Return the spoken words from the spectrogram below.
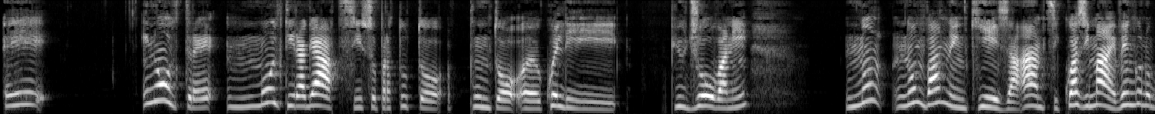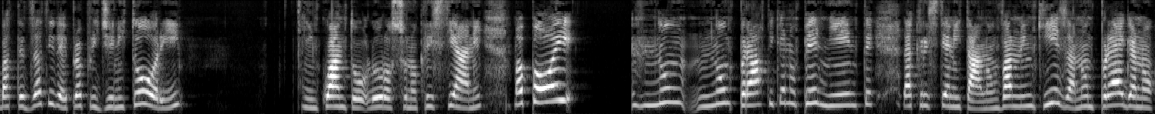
E inoltre molti ragazzi, soprattutto appunto eh, quelli più giovani, non, non vanno in chiesa, anzi quasi mai vengono battezzati dai propri genitori, in quanto loro sono cristiani, ma poi non, non, praticano per niente la cristianità, non vanno in chiesa, non pregano,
